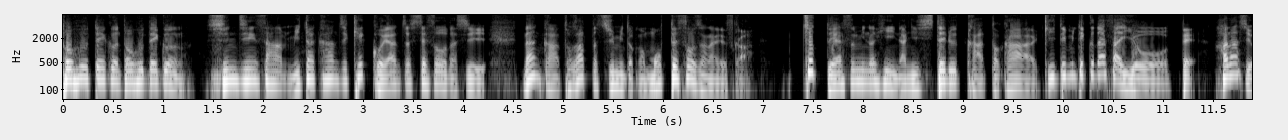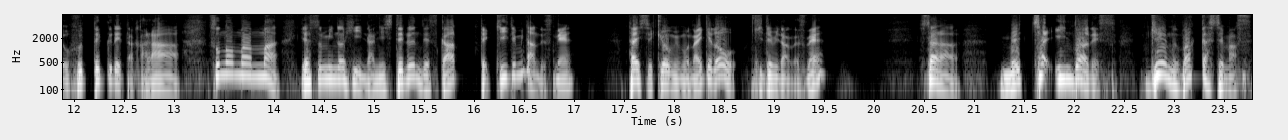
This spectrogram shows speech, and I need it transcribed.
豆腐亭くん、豆腐亭くん、新人さん、見た感じ結構やんちゃしてそうだし、なんか尖った趣味とか持ってそうじゃないですか。ちょっと休みの日何してるかとか聞いてみてくださいよって話を振ってくれたから、そのまんま休みの日何してるんですかって聞いてみたんですね。大して興味もないけど、聞いてみたんですね。したら、めっちゃインドアです。ゲームばっかしてます。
